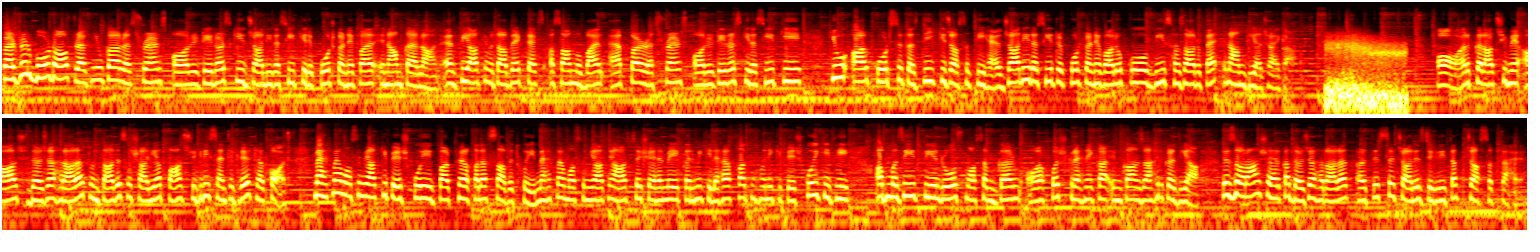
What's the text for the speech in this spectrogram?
फेडरल बोर्ड ऑफ़ रेवेन्यू का रेस्टोरेंट्स और रिटेलर्स की जाली रसीद की रिपोर्ट करने पर इनाम का ऐलान। एफबीआर के मुताबिक टैक्स आसान मोबाइल ऐप पर रेस्टोरेंट्स और रिटेलर्स की रसीद की क्यू आर कोड से तस्दीक की जा सकती है। जाली रसीद रिपोर्ट करने वालों को बीस हज़ार रुपये इनाम दिया जाएगा। और कराची में आज दर्जा हरारत उनतालीस अशारिया पाँच डिग्री सेंटीग्रेड रिकॉर्ड। महकमा मौसमियात की पेश गोई एक बार फिर गलत साबित हुई। महकमा मौसमियात ने आज से शहर में गर्मी की लहर खत्म होने की पेश गोई की थी। अब मजीद तीन रोज़ मौसम गर्म और खुश्क रहने का इम्कान ज़ाहिर कर दिया। इस दौरान शहर का दर्जा हरारत अड़तीस से चालीस डिग्री तक जा सकता है।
